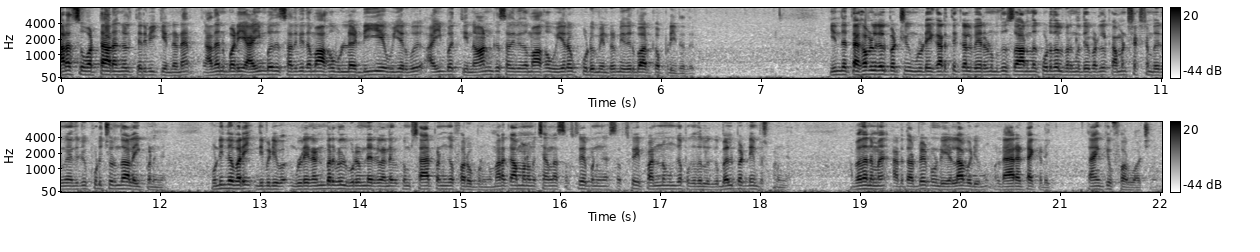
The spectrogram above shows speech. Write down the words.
அரசு வட்டாரங்கள் தெரிவிக்கின்றன. அதன்படி ஐம்பது சதவீதமாக உள்ள டிஏ உயர்வு ஐம்பத்தி நான்கு சதவீதமாக உயரக்கூடும் என்றும் எதிர்பார்க்கப்படுகிறது. இந்த தகவல்கள் பற்றி உங்களுடைய கருத்துக்கள் வேறு இது சார்ந்த கூடுதல் விவரங்களை பற்றி கமெண்ட் செக்ஷன் இருங்க இந்த பிடிச்சிருந்தா லைக் பண்ணுங்கள் முடிந்தவரை இந்த வீடியோ உங்களுடைய நண்பர்கள் உறவினர்கள் அனைவருக்கும் ஷேர் பண்ணுங்கள் ஃபாலோ பண்ணுங்கள் மறக்காம நம்ம சேனலை சப்ஸ்கிரைப் பண்ணுங்கள் சப்ஸ்கிரைப் பண்ணுங்க பக்கத்தில் இருக்க பெல் பட்டனையும் ப்ரெஸ் பண்ணுங்கள் அப்போ தான் நம்ம அடுத்த அப்டேட் பண்ணி எல்லா வீடியோவும் டேரெக்டாக கிடைக்கும். தேங்க்யூ ஃபார் வாட்சிங்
